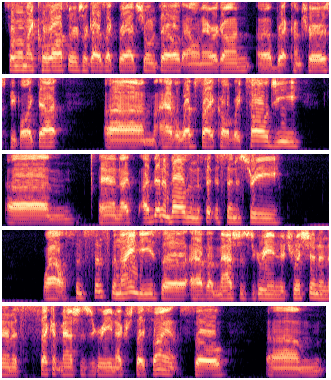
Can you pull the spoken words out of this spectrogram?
some of my co-authors are guys like Brad Schoenfeld, Alan Aragon, uh, Bret Contreras, people like that. Um, I have a website called Weightology, um, and I've, I've been involved in the fitness industry. Wow, since since the '90s, uh, I have a master's degree in nutrition and then a second master's degree in exercise science. So, um,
